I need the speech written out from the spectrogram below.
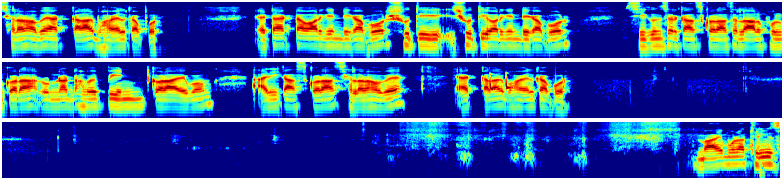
সেলার হবে এক কালার ভয়েল কাপড়। এটা একটা অর্গেন্ডি কাপড়, সুতি সুতি অর্গেন্ডি কাপড়। সিকুয়েন্সের কাজ করা আছে, লাল ফুল করা। রুন্নাটা হবে প্রিন্ট করা এবং আরি কাজ করা, সেলার হবে এক কালার ভয়েল কাপড়। মাইমুনা থ্রি পিস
